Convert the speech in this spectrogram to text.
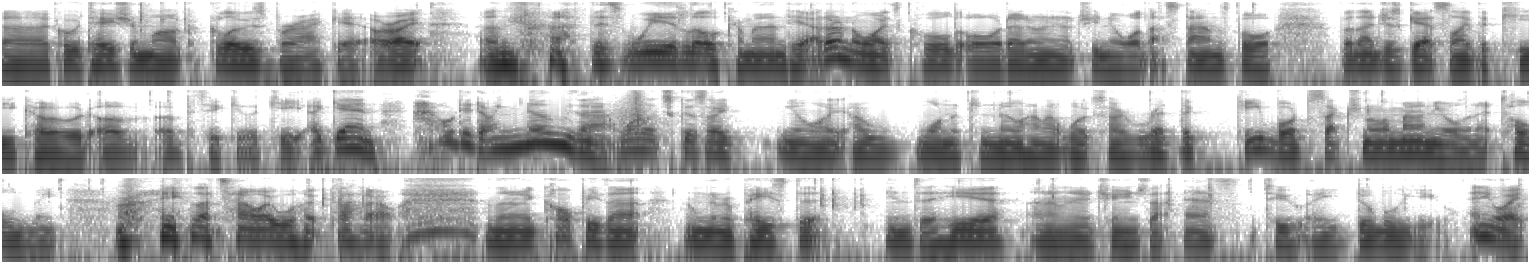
uh, quotation mark close bracket. All right. And this weird little command here I don't know why it's called ord. I don't actually know what that stands for but that just gets like the key code of a particular key. Again how did I know that? Well it's because I you know I, I, wanted to know how that works. I read the keyboard section of the manual and it told me. Right. That's how I worked that out. And then I copy that. I'm going to paste it into here and I'm going to change that S to a W. Anyway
